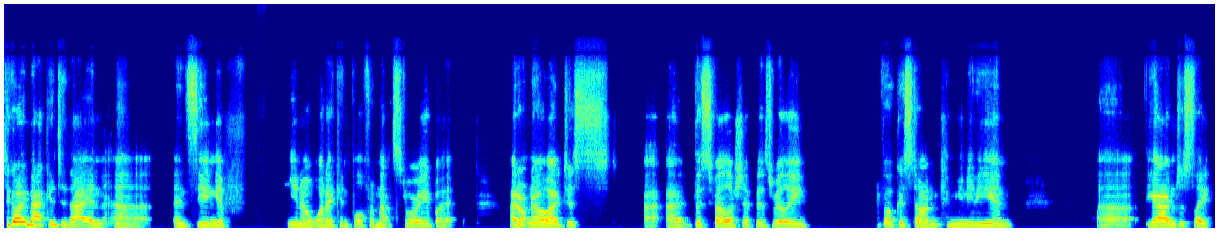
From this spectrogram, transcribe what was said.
to going back into that and uh, and seeing if you know what I can pull from that story. But I don't know. I just uh, uh, this fellowship is really focused on community and uh, yeah, I'm just like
